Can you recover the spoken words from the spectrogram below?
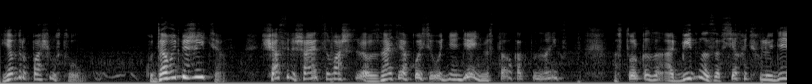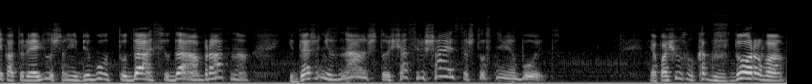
Я вдруг почувствовал, куда вы бежите? Сейчас решается ваша судьба. Знаете, какой сегодня день? Мне стало как-то на них настолько обидно за всех этих людей, которые я видел, что они бегут туда, сюда, обратно, и даже не знают, что сейчас решается, что с ними будет. Я почувствовал, как здорово,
